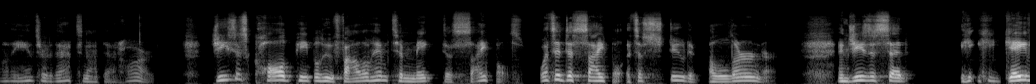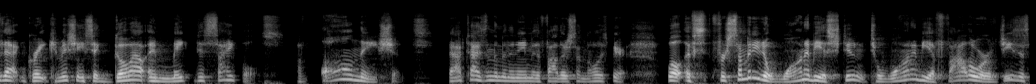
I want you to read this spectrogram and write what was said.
Well, the answer to that's not that hard. Jesus called people who follow him to make disciples. What's a disciple? It's a student, a learner. And Jesus said, he, he gave that great commission. He said, Go out and make disciples of all nations baptizing them in the name of the Father, Son, and the Holy Spirit. Well, if for somebody to want to be a student, to want to be a follower of Jesus,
